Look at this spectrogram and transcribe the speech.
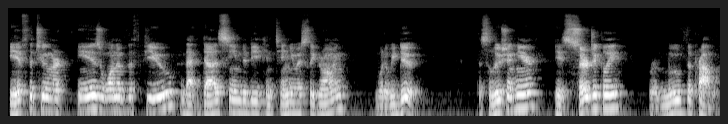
If the tumor is one of the few that does seem to be continuously growing, what do we do? The solution here is surgically remove the problem.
